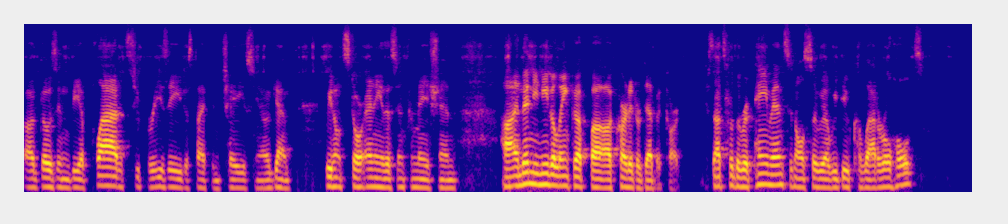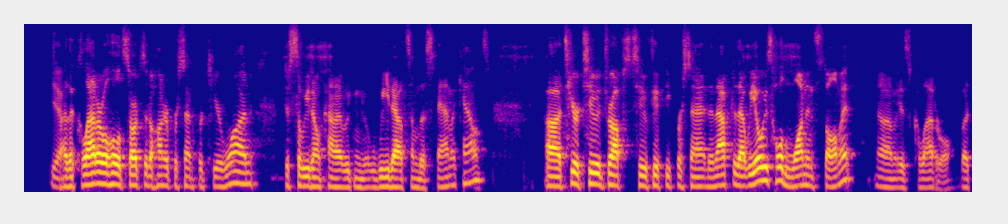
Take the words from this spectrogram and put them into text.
uh, goes in via Plaid. It's super easy. You just type in Chase. You know, again, we don't store any of this information, uh, and then you need to link up a credit or debit card. So that's for the repayments, and also uh, we do collateral holds. Yeah. Uh, the collateral hold starts at 100% for tier one, just so we don't kind of we can weed out some of the spam accounts. Uh, tier two, it drops to 50%, and after that, we always hold one installment um, is collateral, but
